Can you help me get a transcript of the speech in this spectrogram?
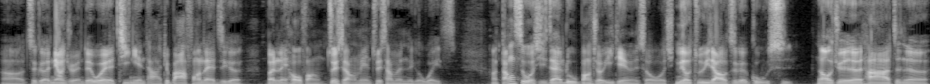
呃，这个酿酒人队为了纪念他，就把他放在这个本垒后方最上面、最上面那个位置啊。当时我其实，在录棒球伊甸园的时候，我没有注意到这个故事。那我觉得他真的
